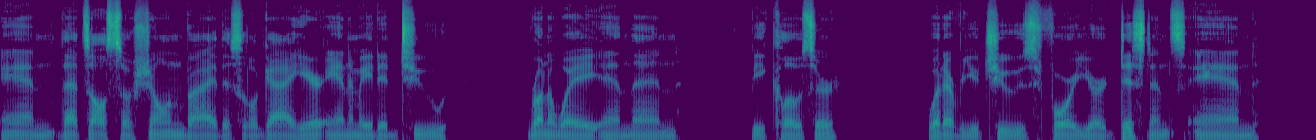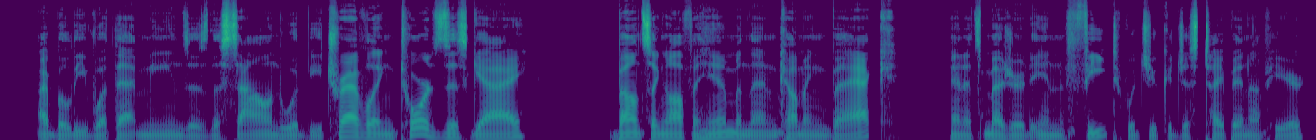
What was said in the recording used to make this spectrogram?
and that's also shown by this little guy here, animated to run away and then be closer, whatever you choose for your distance. And I believe what that means is the sound would be traveling towards this guy, bouncing off of him, and then coming back. And it's measured in feet, which you could just type in up here.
